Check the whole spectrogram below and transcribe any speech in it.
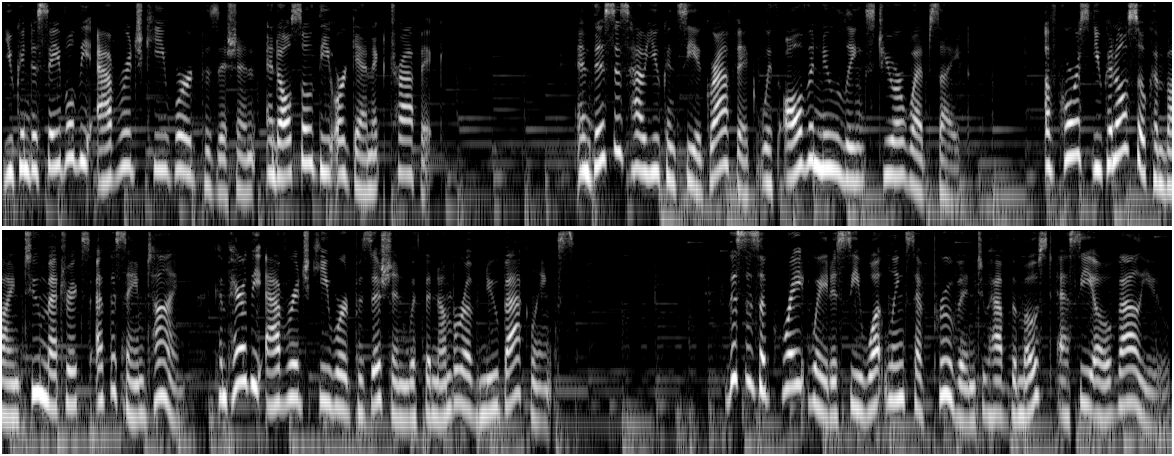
you can disable the average keyword position and also the organic traffic. And this is how you can see a graphic with all the new links to your website. Of course, you can also combine two metrics at the same time. Compare the average keyword position with the number of new backlinks. This is a great way to see what links have proven to have the most SEO value.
